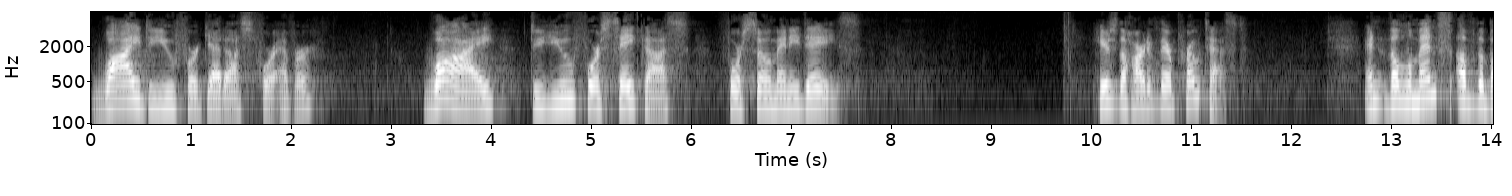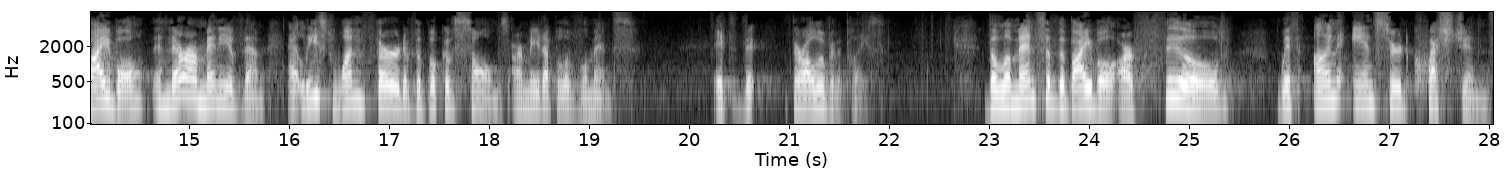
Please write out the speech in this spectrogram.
Why do you forget us forever? Why do you forsake us for so many days? Here's the heart of their protest. And the laments of the Bible, and there are many of them, at least one third of the book of Psalms are made up of laments. It's, they're all over the place. The laments of the Bible are filled with unanswered questions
